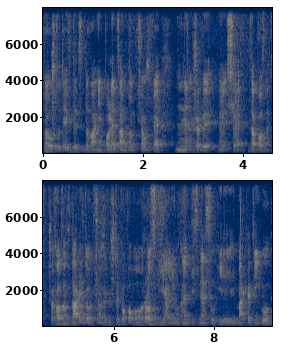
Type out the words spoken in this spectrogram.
to już tutaj zdecydowanie polecam tą książkę, mm, żeby się zapoznać. Przechodząc dalej do książek już typowo o rozwijaniu biznesu i marketingu,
